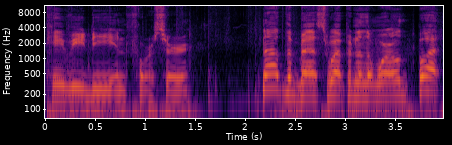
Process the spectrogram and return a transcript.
KVD Enforcer. Not the best weapon in the world, but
